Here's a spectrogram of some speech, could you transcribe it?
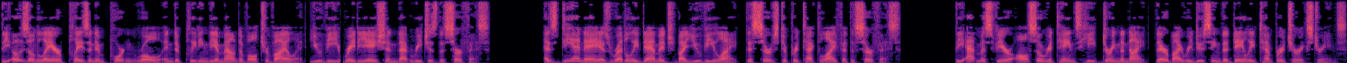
The ozone layer plays an important role in depleting the amount of ultraviolet UV radiation that reaches the surface. As DNA is readily damaged by UV light, this serves to protect life at the surface. The atmosphere also retains heat during the night, thereby reducing the daily temperature extremes.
